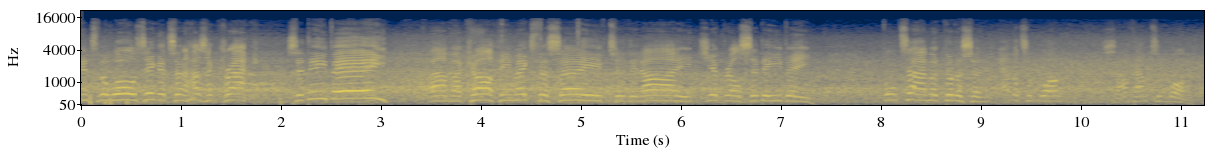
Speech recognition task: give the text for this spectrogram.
into the wall. Sigurdsson has a crack. Sidibe! And McCarthy makes the save to deny Djibril Sidibe. Full time at Goodison. Everton 1, Southampton 1.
